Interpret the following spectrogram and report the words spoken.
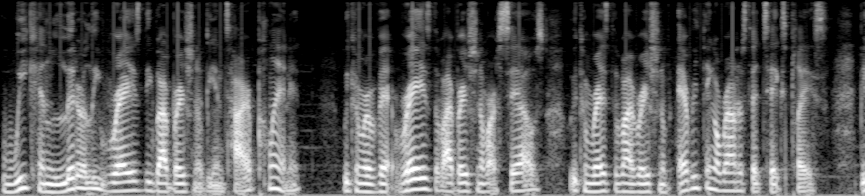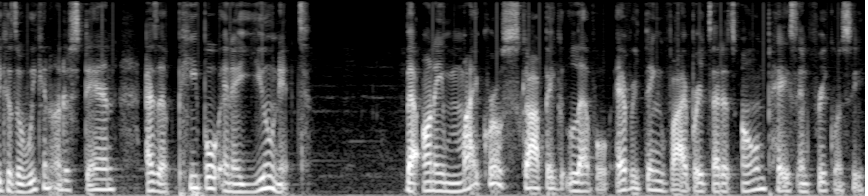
we can literally raise the vibration of the entire planet. We can raise the vibration of ourselves. We can raise the vibration of everything around us that takes place. Because if we can understand as a people in a unit that on a microscopic level, everything vibrates at its own pace and frequency,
